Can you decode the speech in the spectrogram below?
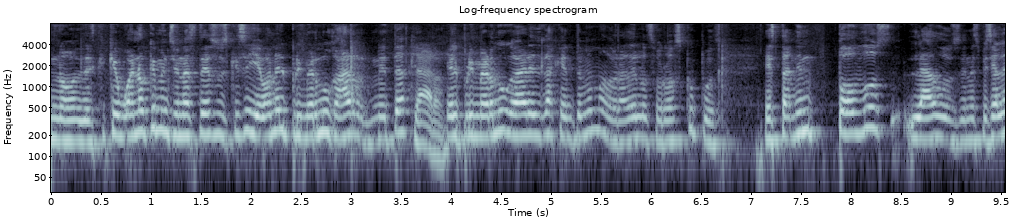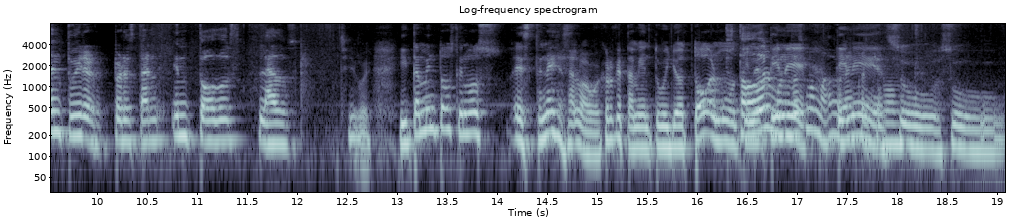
No, es que qué bueno que mencionaste eso. Es que se llevan el primer lugar, neta. Claro. El primer lugar es la gente mamadora de los horóscopos. Están en todos lados, en especial en Twitter, pero están en todos lados. Sí, güey. Y también todos tenemos, este, nadie se salva, güey. Creo que también tú y yo, todo el mundo Todo el tiene, mundo tiene, es mamador tiene su, su,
